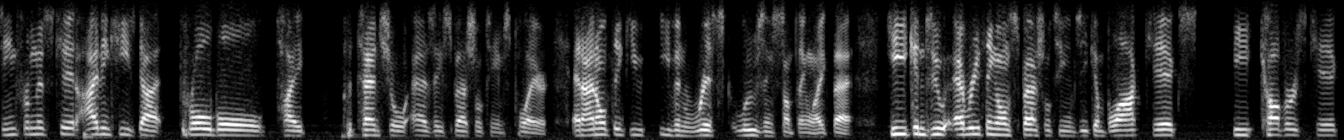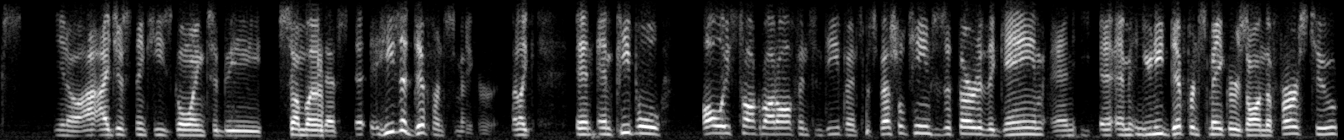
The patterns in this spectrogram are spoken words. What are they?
seen from this kid, I think he's got Pro Bowl type potential as a special teams player. And I don't think you even risk losing something like that. He can do everything on special teams. He can block kicks, he covers kicks. You know, I, I just think he's going to be somebody that's he's a difference maker. Like and and people always talk about offense and defense, but special teams is a third of the game, and and you need difference makers on the first two,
